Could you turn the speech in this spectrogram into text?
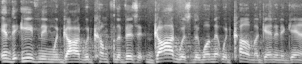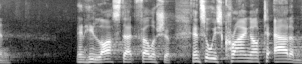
in the evening when God would come for the visit. God was the one that would come again and again. And he lost that fellowship. And so he's crying out to Adam.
